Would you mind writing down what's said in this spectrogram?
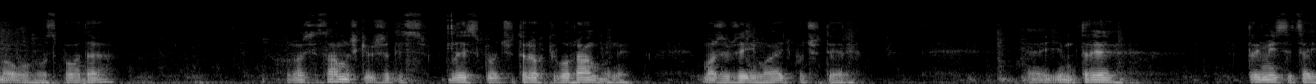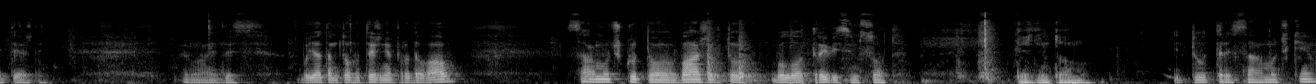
нового господаря. Хороші самочки вже десь близько 4 кілограм вони. Може вже і мають по 4. Е, Їм 3, 3 місяця і тиждень. Мають десь. Бо я там того тижня продавав самочку, то важив, то було 3800 тиждень тому. І тут три самочки.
